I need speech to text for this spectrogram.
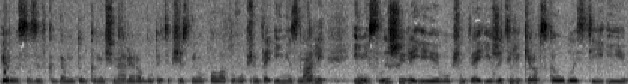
Первый созыв, когда мы только начинали работать, общественную палату, в общем-то, и не знали, и не слышали, и, в общем-то, и жители Кировской области, и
